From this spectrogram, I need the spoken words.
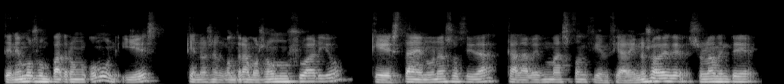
tenemos un patrón común y es que nos encontramos a un usuario que está en una sociedad cada vez más concienciada. Y no solamente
